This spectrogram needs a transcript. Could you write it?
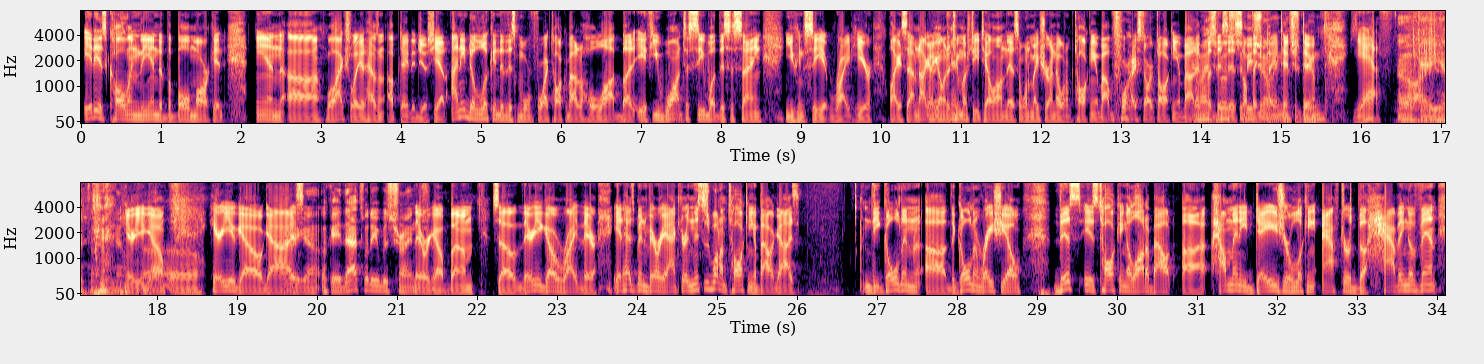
it is calling the end of the bull market in uh, well actually it hasn't updated just yet. I need to look into this more before i talk about it a whole lot but if you want to see what this is saying you can see it right here. Like i said i'm not going to go into too much detail on this. I want to make sure i know what i'm talking about before i start talking about Am it I but this is something to pay attention to. yes oh, okay you have to know. here you go. Oh. here you go guys. you go. okay that's what he was trying there we go. Boom. So there you go right there. It has been very accurate and this is what i'm talking about guys the golden uh, the golden ratio. This is talking a lot about uh, how many days you're looking after the halving event.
